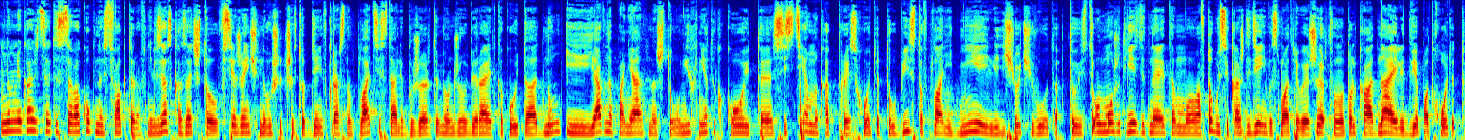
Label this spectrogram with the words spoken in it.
Ну, мне кажется, это совокупность факторов. Нельзя сказать, что все женщины, вышедшие в тот день в красном платье, стали бы жертвами. Он же выбирает какую-то одну. И явно понятно, что у них нет какой-то системы, как происходит это убийство в плане дней или еще чего-то. То есть он может ездить на этом автобусе каждый день, высматривая жертву, но только одна или две подходят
